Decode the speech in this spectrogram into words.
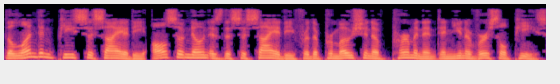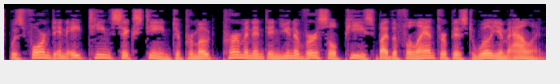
The London Peace Society also known as the Society for the Promotion of Permanent and Universal Peace was formed in 1816 to promote permanent and universal peace by the philanthropist William Allen.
